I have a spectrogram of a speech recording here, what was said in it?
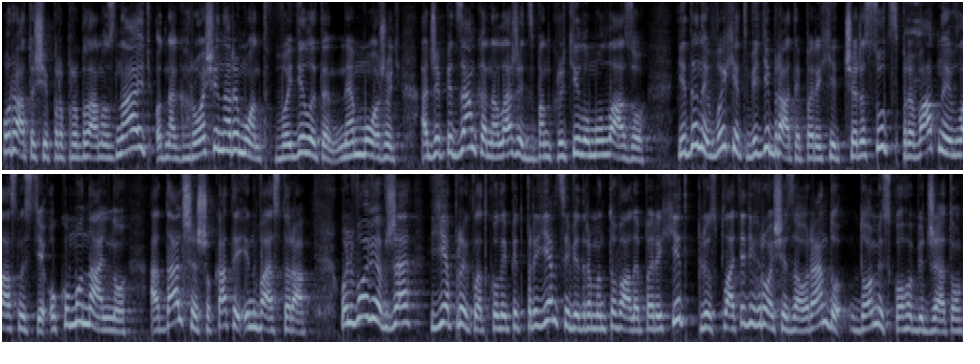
У ратуші про проблему знають, однак гроші на ремонт виділити не можуть, адже підземка належить збанкрутілому лазу. Єдиний вихід відібрати перехід через суд з приватної власності у комунальну, а далі шукати інвестора. У Львові вже є приклад, коли підприємці відремонтували перехід, плюс платять гроші за оренду до міського бюджету.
